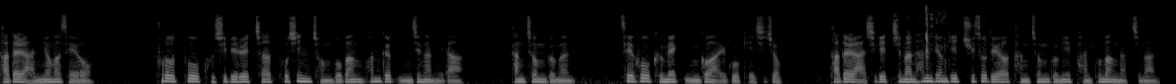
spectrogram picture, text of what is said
다들 안녕하세요. 프로토 91회차 토신 정보방 환급 인증합니다. 당첨금은 세후 금액인 거 알고 계시죠? 다들 아시겠지만 한 경기 취소되어 당첨금이 반토막 났지만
